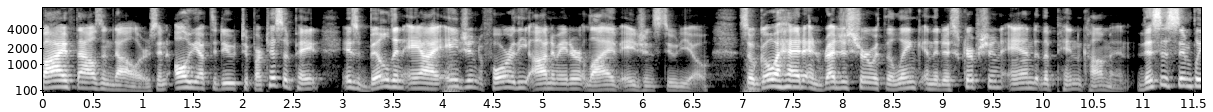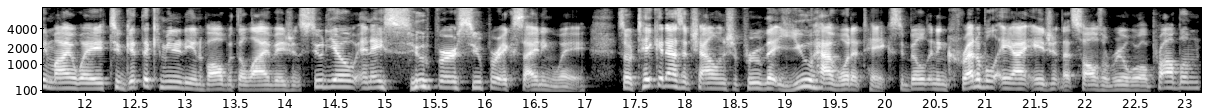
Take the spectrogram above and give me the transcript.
$5,000. And all you have to do to participate is build an AI agent for the oTTomator Live Agent Studio. So go ahead and register with the link in the description and the pinned comment. This is simply my way to get the community involved with the Live Agent Studio in a super, super exciting way. So take it as a challenge to prove that you have what it takes to build an incredible AI agent that solves a real world problem,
